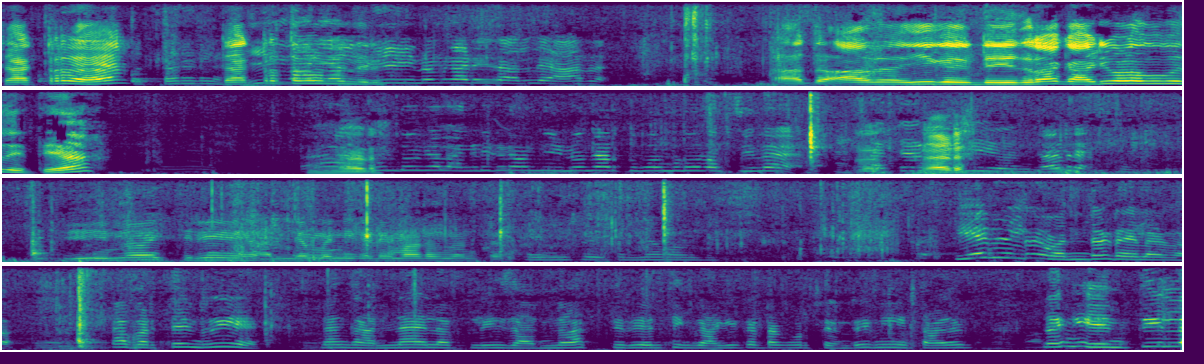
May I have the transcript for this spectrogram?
ಟ್ರ್ಯಾಕ್ಟರ್ ಟ್ರ್ಯಾಕ್ಟರ್ ತಗೊಂಡ್ ಬಂದಿರಿ. ಅದು ಗಾಡಿ ಇದೆ ಆದ. ಅದ ಈಗ ಇದ್ರಾಗ ಗಾಡಿ ಒಳಗೆ ಹೋಗೋದೈತಿ ನೋಡ್ರಿ. ನೋಡ್ರಿ ಇನ್ನೂ ಐತಿರಿ ಅಲ್ಲೇ ಮನೆ ಕಡೆ ಏನಿಲ್ರಿ ಒಂದೇ ಡೈಲಾಗ ನಾ ಬರ್ತೇನ್ರಿ. ನಂಗೆ ಅನ್ನ ಇಲ್ಲ ಪ್ಲೀಸ್ ಅನ್ನ ಹಾಕ್ತಿರಿ ಅಂತ ಹಿಂಗಾಗಿ ಗಾಡಿ ಕಟ್ಟಕ್ ಬರ್ತೇನ್ರಿ. ನೀ ತಾಳಿ ನಂಗೆ ಹೆಂಡತಿ ಇಲ್ಲ,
